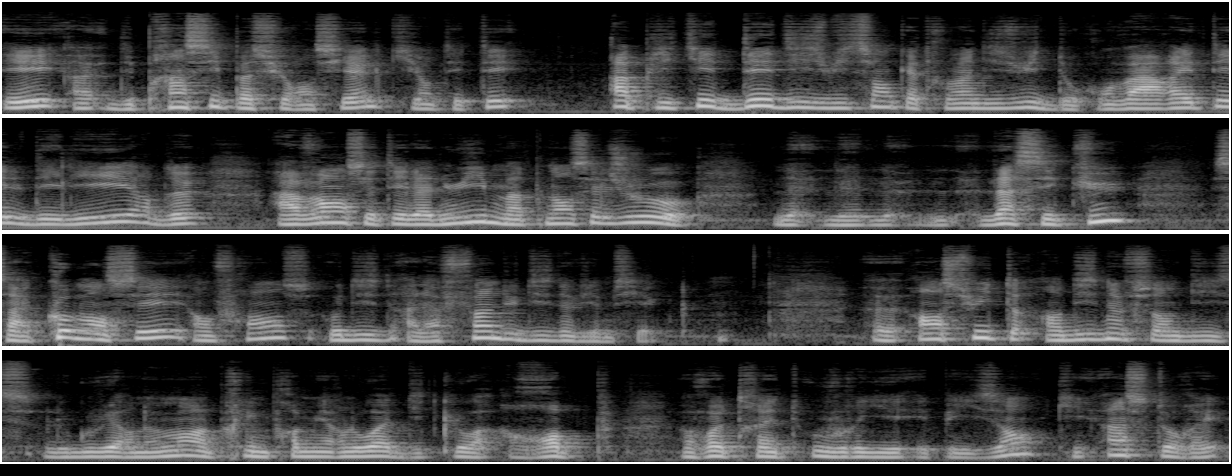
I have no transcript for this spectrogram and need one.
et euh, des principes assurantiels qui ont été appliqués dès 1898. Donc on va arrêter le délire de avant, c'était la nuit, maintenant, c'est le jour. la Sécu, ça a commencé en France à la fin du 19e siècle. Euh, ensuite, en 1910, le gouvernement a pris une première loi, dite loi ROP, retraite ouvriers et paysans, qui instaurait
